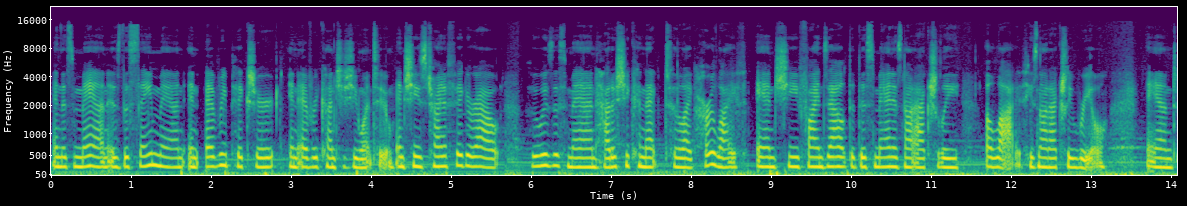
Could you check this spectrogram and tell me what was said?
and this man is the same man in every picture in every country she went to. And she's trying to figure out who is this man, how does she connect to like her life, and she finds out that this man is not actually alive. He's not actually real. And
